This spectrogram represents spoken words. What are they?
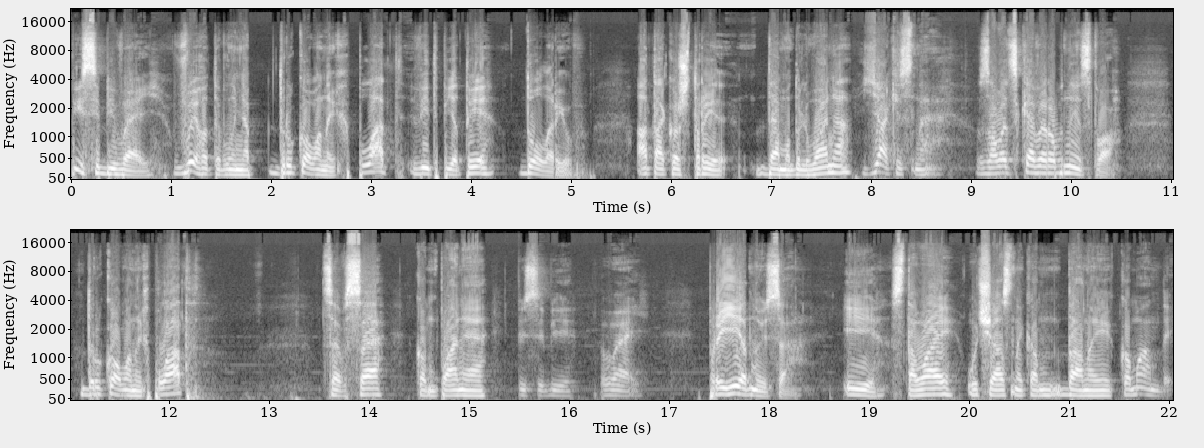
PCBWay – виготовлення друкованих плат від 5 доларів, а також 3D-моделювання, якісне заводське виробництво друкованих плат. Це все компанія PCBWay. Приєднуйся і ставай учасником даної команди.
